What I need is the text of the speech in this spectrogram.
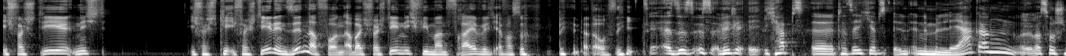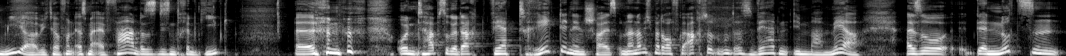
Ich verstehe nicht, ich verstehe, ich verstehe den Sinn davon, aber ich verstehe nicht, wie man freiwillig einfach so behindert aussieht. Also es ist wirklich, ich habe es äh, tatsächlich, ich habe es in, in einem Lehrgang über Social Media habe ich davon erstmal erfahren, dass es diesen Trend gibt. Ähm, und habe so gedacht, wer trägt denn den Scheiß? Und dann habe ich mal drauf geachtet und es werden immer mehr. Also der Nutzen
